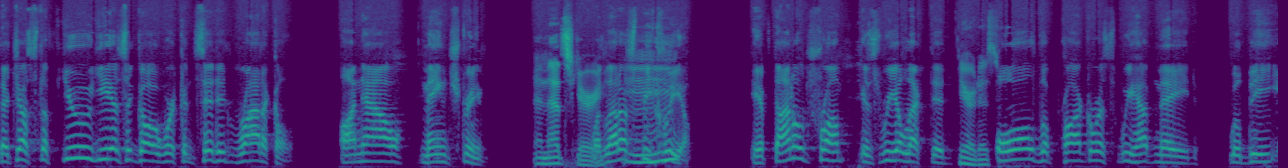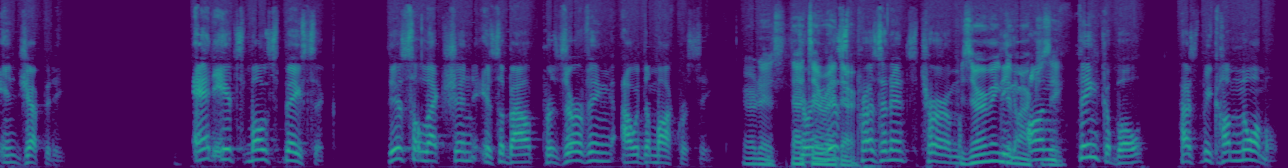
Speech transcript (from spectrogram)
that just a few years ago were considered radical are now mainstream. And that's scary. But let us be Mhm. clear. If Donald Trump is reelected, Here it is. all the progress we have made will be in jeopardy. At its most basic, this election is about preserving our democracy. There it is. That's During it right this there. president's term, Preserving the democracy. unthinkable has become normal.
